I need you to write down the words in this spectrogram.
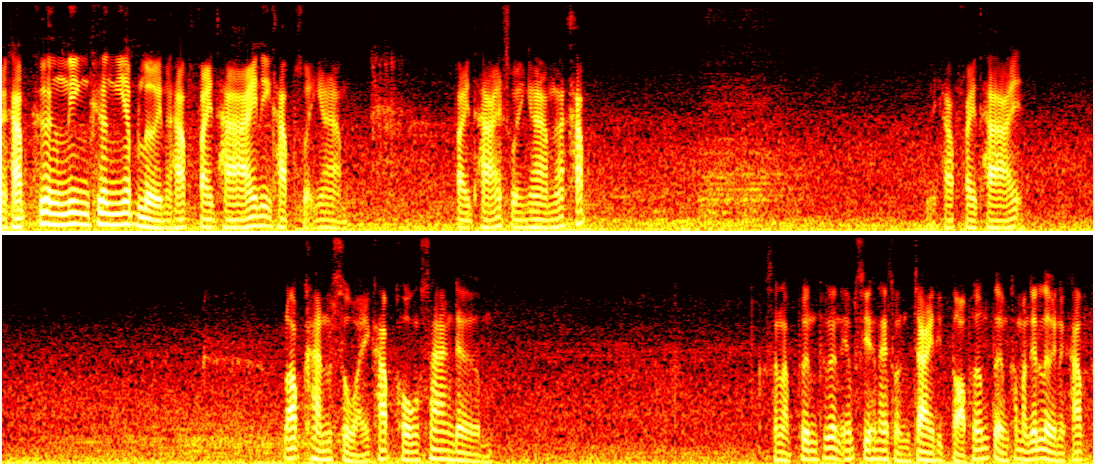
นะครับ เครื่องนิ่งเครื่องเงียบเลยนะครับ ไฟท้ายนี่ครับสวยงาม ไฟท้ายสวยงามนะครับ นี่ครับ ไฟท้าย รอบคันสวยครับ โครงสร้างเดิมสำหรับเพื่อนๆ FC ท่านใดสนใจ ติดต่อเพิ่มเติมเข้ามาได้เลยนะครับ ไฟ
